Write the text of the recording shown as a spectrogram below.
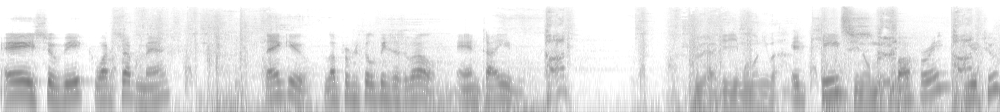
Hey, Suvik, what's up, man? Thank you. Love from the Philippines as well. And Taib. 裏切り者には It keeps buffering? YouTube?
